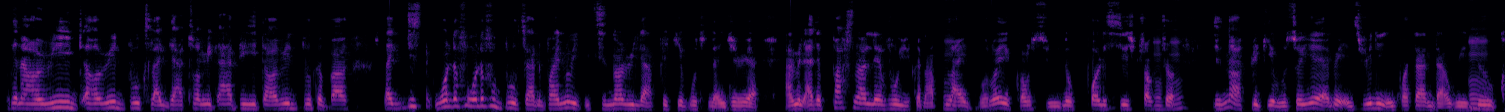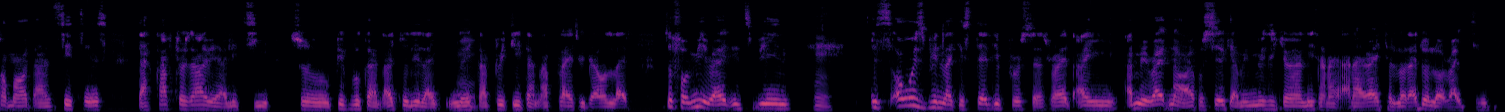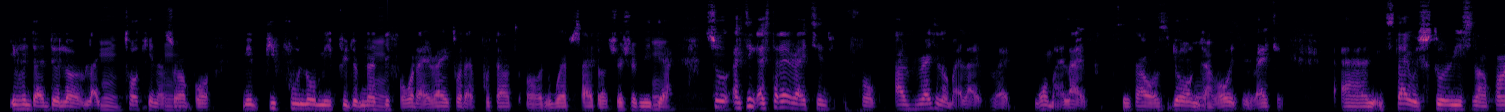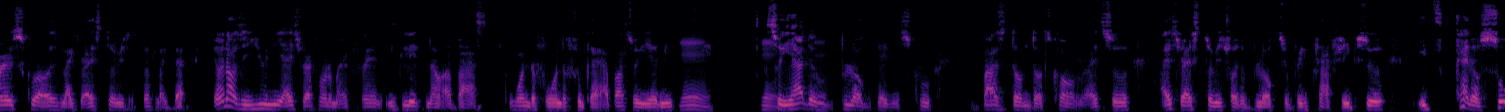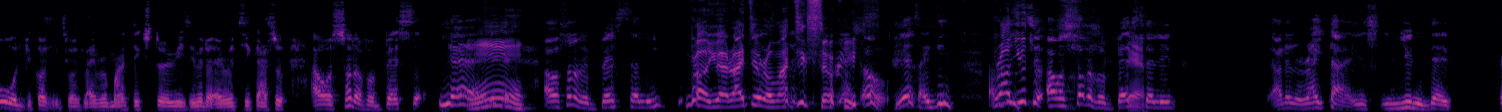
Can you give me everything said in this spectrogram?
Then I'll read I'll read books like The Atomic Habit. I'll read book about like these wonderful wonderful books, and but I know it, it's not really applicable to Nigeria. I mean, at the personal level, you can apply it, but when it comes to you know policy structure, Mhm. it's not applicable. So yeah, I mean, it's really important that we Mm. do come out and say things that captures our reality, so people can actually like you know Mm. interpret it and apply it to their own lives. So for me, right, it's been Mm. It's always been like a steady process, right? I I mean, right now I could say, okay, I'm a music journalist and I and I write a lot. I do a lot of writing, even though I do a lot of like Mm. talking as Mm. well. But mean, people know me predominantly Mm. for what I write, what I put out on website, on social media. So I think I started writing for I've been writing all my life, right? All my life since I was young, Mm. I've always been writing. And it started with stories. In our primary school, I was like write stories and stuff like that. And when I was in uni, I used to write for one of my friends. He's late now, Abbas. Wonderful, wonderful guy, Abbas Oyemi. Mm. So he had a Mm. blog then in school, basdom.com, right? So I used to write stories for the blog to bring traffic. So it's kind of sold because it was like romantic stories, even though erotica. So I was sort of a best, yeah, yeah. Mm. I was sort of a best selling. Bro, you are writing romantic stories. Oh, yes, I did. I Bro, did. you- So I was sort of a best selling, I don't know, writer in, in uni there.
